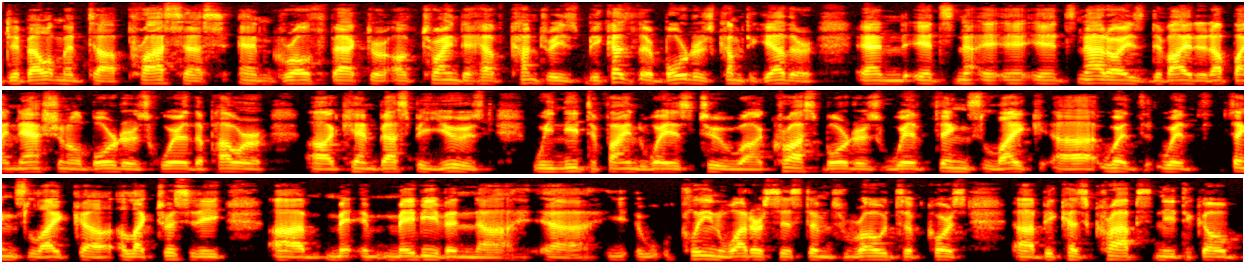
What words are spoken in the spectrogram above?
development uh, process and growth factor of trying to have countries because their borders come together, and it's not it's not always divided up by national borders where the power uh, can best be used. We need to find ways to uh, cross borders with things like uh, with with things like electricity, maybe even clean water systems, roads, of course, because crops need to go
